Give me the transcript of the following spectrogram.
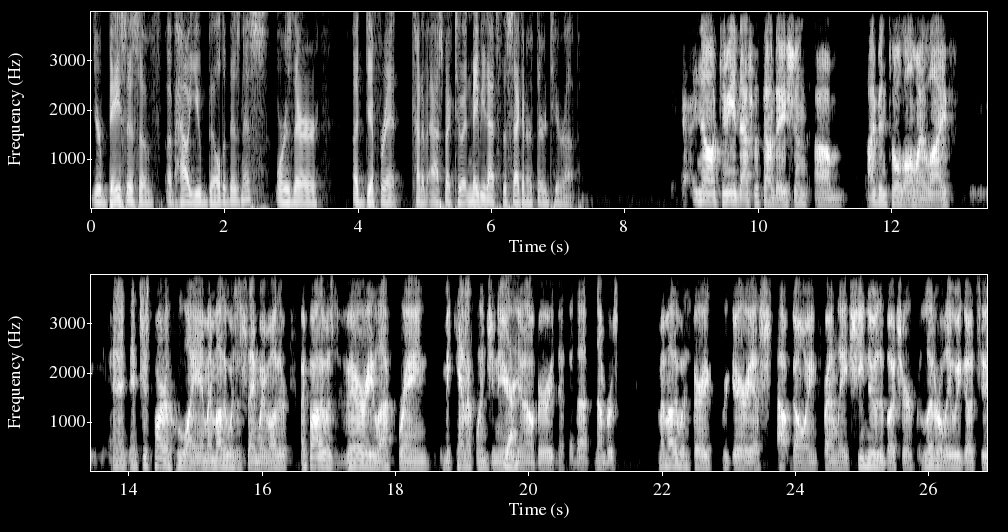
your basis of of how you build a business or is there a different kind of aspect to it and maybe that's the second or third tier up No, to me, that's the foundation. Um, I've been told all my life, and it, it's just part of who I am. My mother was the same way. My mother, my father was very left-brain mechanical engineer. Yeah. You know, very the, the numbers. My mother was very gregarious, outgoing, friendly. She knew the butcher. Literally, we go to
